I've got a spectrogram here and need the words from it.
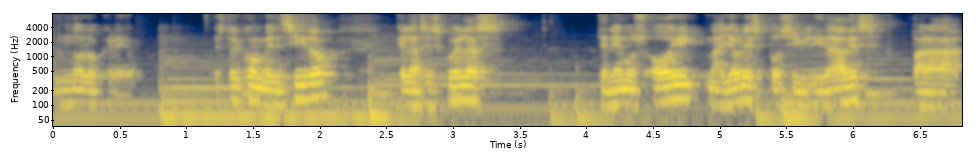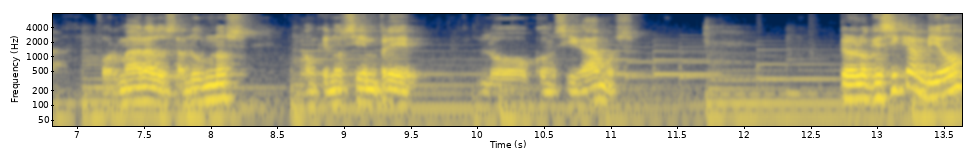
no lo creo. Estoy convencido que las escuelas tenemos hoy mayores posibilidades para formar a los alumnos, aunque no siempre lo consigamos. Pero lo que sí cambió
